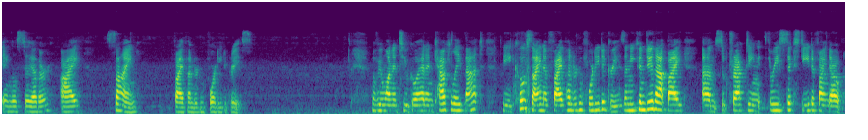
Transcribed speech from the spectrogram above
angles together, I sine 540 degrees. If we wanted to go ahead and calculate that, the cosine of 540 degrees, and you can do that by um, subtracting 360 to find out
